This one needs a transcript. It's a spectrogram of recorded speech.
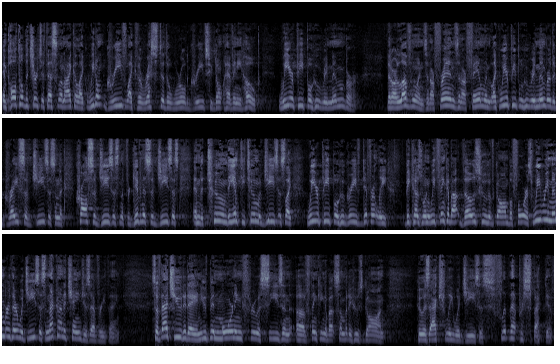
And Paul told the church at Thessalonica, like, we don't grieve like the rest of the world grieves who don't have any hope. We are people who remember that our loved ones and our friends and our family, like we are people who remember the grace of Jesus and the cross of Jesus and the forgiveness of Jesus and the tomb, the empty tomb of Jesus. Like we are people who grieve differently because when we think about those who have gone before us, we remember they're with Jesus and that kind of changes everything. So if that's you today and you've been mourning through a season of thinking about somebody who's gone, who is actually with Jesus, flip that perspective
